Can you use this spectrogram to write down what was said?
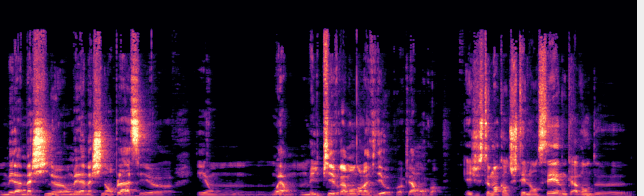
on met la machine, on met la machine en place et euh, et on ouais, on met le pied vraiment dans la vidéo quoi, clairement quoi. Et justement, quand tu t'es lancé, donc avant de...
